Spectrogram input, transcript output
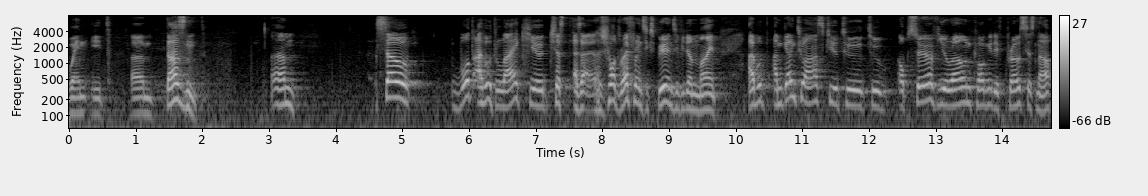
when it um, doesn't. Um, so what I would like you, just as a, a, short reference experience, if you don't mind, I would, I'm going to ask you to, to observe your own cognitive process now,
